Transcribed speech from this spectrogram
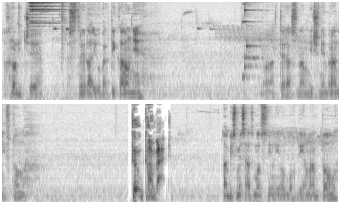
Chrliče strieľajú vertikálne no a teraz nám nič nebráni v tom Code Combat. aby sme sa zmocnili oboch diamantov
